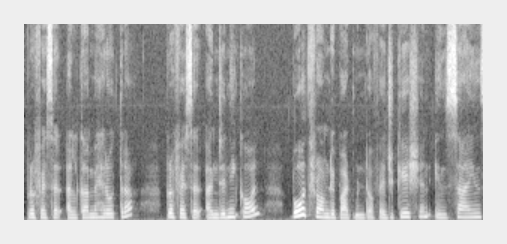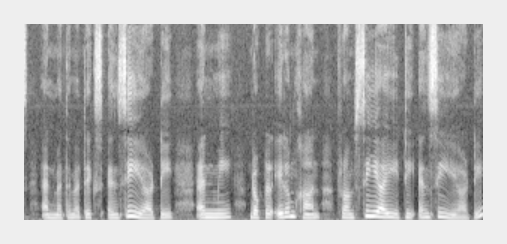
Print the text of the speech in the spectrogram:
Professor Alka Mehrotra, Professor Anjani Kaul, both from Department of Education in Science and Mathematics NCERT and me Dr. Iram Khan from CIET NCERT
